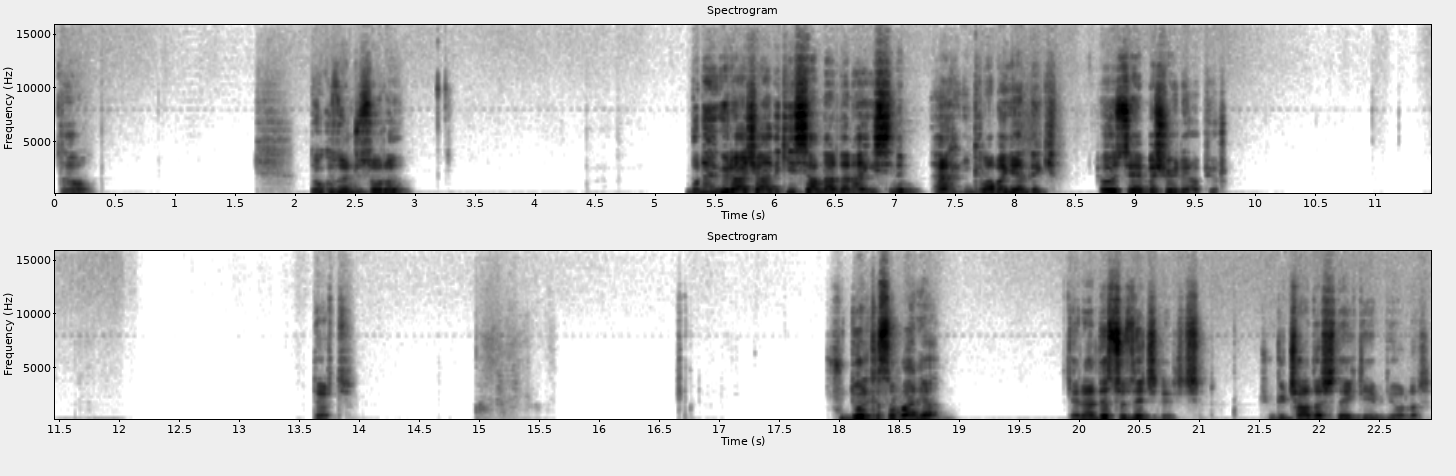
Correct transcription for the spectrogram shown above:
Tamam. Dokuzuncu soru. Buna göre aşağıdaki isyanlardan hangisinin heh, inkılaba geldik. ÖSYM şöyle yapıyor. 4. Şu 4 kısım var ya genelde sözelciler için. Çünkü çağdaşı da ekleyebiliyorlar.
